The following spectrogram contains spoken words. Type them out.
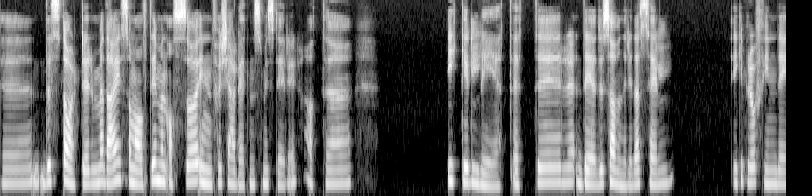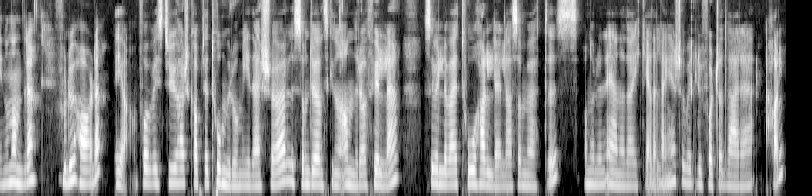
det starter med deg, som alltid, men også innenfor kjærlighetens mysterier. At eh, ikke let etter det du savner i deg selv. Ikke prøv å finne det i noen andre, for du har det. Ja, for hvis du har skapt et tomrom i deg sjøl som du ønsker noen andre å fylle, så vil det være to halvdeler som møtes, og når den ene da ikke er der lenger, så vil du fortsatt være halv.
